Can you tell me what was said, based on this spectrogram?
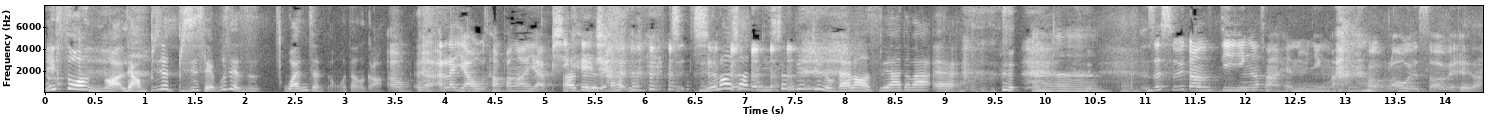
伊烧鱼哦，两边的皮全部侪是完整的。我当时讲。哦，阿拉爷下趟帮㑚爷 PK 一下。其其实老像你身边就有白老师呀，对吧？哎。嗯嗯嗯。这所以讲是典型的上海男人嘛，老会烧饭。对个，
